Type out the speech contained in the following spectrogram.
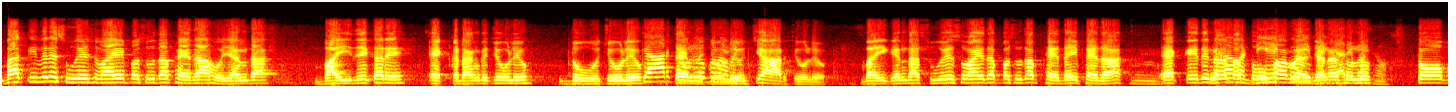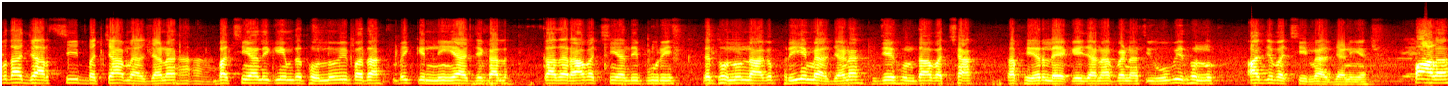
ਬਾਕੀ ਵੀਰੇ ਸੂਏ ਸਵਾਏ ਪਸ਼ੂ ਦਾ ਫਾਇਦਾ ਹੋ ਜਾਂਦਾ। ਬਾਈ ਦੇ ਘਰੇ ਇੱਕ ਡੰਗ ਚੋਲਿਓ ਦੋ ਚੋਲਿਓ ਚਾਰ ਤਿੰਨ ਚੋਲਿਓ ਚਾਰ ਚੋਲਿਓ ਬਾਈ ਕਹਿੰਦਾ ਸੂਏ ਸਵਾਏ ਦਾ ਪਸ਼ੂ ਦਾ ਫਾਇਦਾ ਹੀ ਫਾਇਦਾ। ਇੱਕ ਇਹਦੇ ਨਾਲ ਤਾਂ ਤੋਹਫਾ ਮਿਲ ਜਾਣਾ ਤੁਹਾਨੂੰ। ਟੌਪ ਦਾ ਜਰਸੀ ਬੱਚਾ ਮਿਲ ਜਾਣਾ। ਬੱਚੀਆਂ ਦੀ ਕੀਮਤ ਤੁਹਾਨੂੰ ਵੀ ਪਤਾ। ਬਈ ਕਿੰਨੀ ਆ ਅੱਜ ਕੱਲ ਕਦਰ ਆ ਬੱਚੀਆਂ ਦੀ ਪੂਰੀ ਤੇ ਤੁਹਾਨੂੰ ਨਗ ਫ੍ਰੀ ਮਿਲ ਜਾਣਾ। ਜੇ ਹੁੰਦਾ ਬੱਚਾ ਤਾਂ ਫੇਰ ਲੈ ਕੇ ਜਾਣਾ ਪੈਣਾ ਸੀ ਉਹ ਵੀ ਤੁਹਾਨੂੰ ਅੱਜ ਬੱਚੀ ਮਿਲ ਜਾਣੀ ਆ। ਪਲ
